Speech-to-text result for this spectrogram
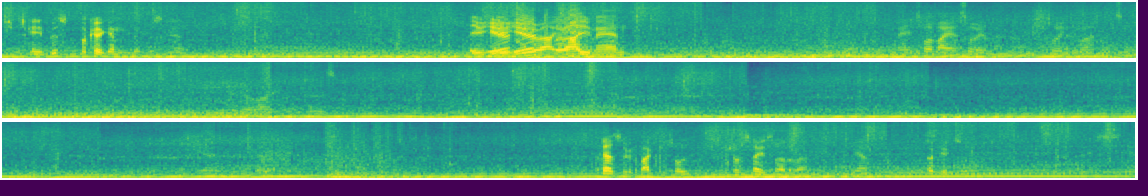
package. Vi skal ind i bussen. Prøv at køre igennem den bussen her. Are you here? Are you here? Where are, Where are you, man? Men jeg tror bare, jeg så et eller andet. Jeg tror ikke, det var noget Og der så kan du bare control, control 3 så, eller hvad? Ja. Okay. Så. Og det siger...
